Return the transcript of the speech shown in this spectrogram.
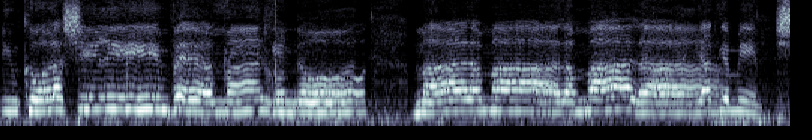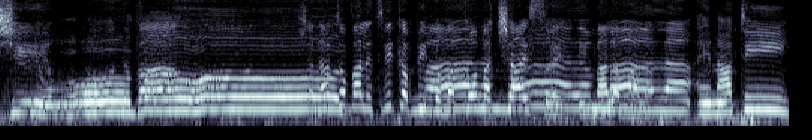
עם כל השירים והמנגינות, מעלה מעלה מעלה, יד ימין, שיר עוד ועוד. שנה טובה לצביקה פיק במקום ה-19 עם מעלה מעלה. עינתי,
